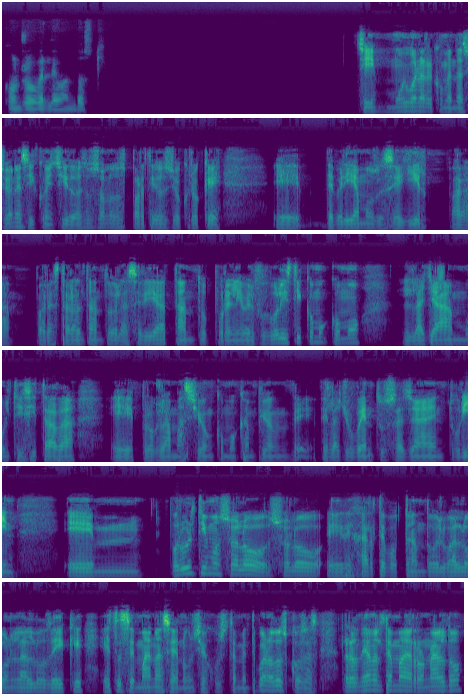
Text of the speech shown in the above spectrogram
con Robert Lewandowski. Sí, muy buenas recomendaciones y coincido. Esos son los dos partidos yo creo que eh, deberíamos de seguir para, para estar al tanto de la Serie A, tanto por el nivel futbolístico como, la ya multicitada eh, proclamación como campeón de, la Juventus allá en Turín. Eh, por último, solo, solo eh, dejarte votando el balón, Lalo, de que esta semana se anuncia justamente, bueno, dos cosas. Redondeando el tema de Ronaldo,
